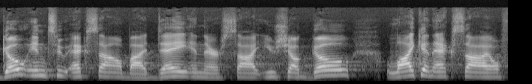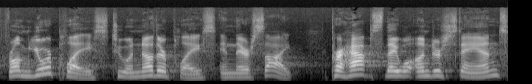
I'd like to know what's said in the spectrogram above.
Go into exile by day in their sight. You shall go like an exile from your place to another place in their sight. Perhaps they will understand,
